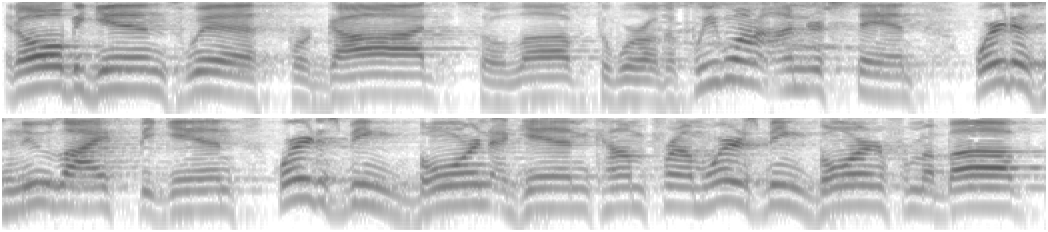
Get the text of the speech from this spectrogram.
It all begins with, for God so loved the world. If we want to understand where does new life begin, where does being born again come from, where does being born from above,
